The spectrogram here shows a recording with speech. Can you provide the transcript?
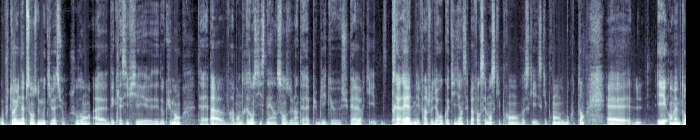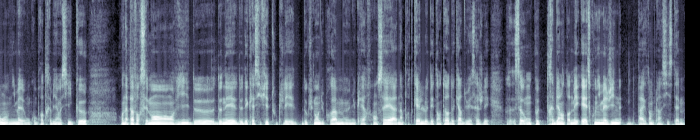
ou plutôt a une absence de motivation, souvent à déclassifier euh, des documents. Il n'y a pas vraiment de raison, si ce n'est un sens de l'intérêt public supérieur, qui est très réel, mais enfin, je veux dire, au quotidien, c'est pas forcément ce qui prend, ce qui, ce qui prend beaucoup de temps. et en même temps, on comprend très bien aussi que on n'a pas forcément envie de donner, de déclassifier tous les documents du programme nucléaire français à n'importe quel détenteur de carte du SHD. Ça, on peut très bien l'entendre. Mais est-ce qu'on imagine, par exemple, un système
